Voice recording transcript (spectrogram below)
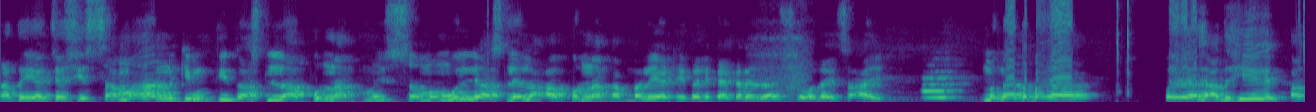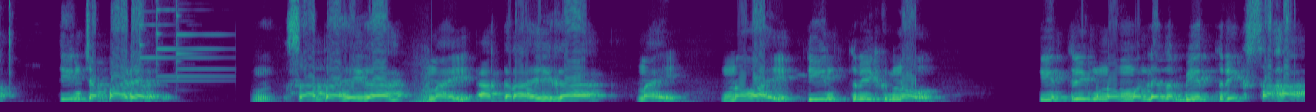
आता याच्याशी समान किमतीचा असलेला अपूर्णांक म्हणजे सममूल्य असलेला अपूर्णांक आपल्याला या ठिकाणी काय करायचा? शोधायचा आहे. मग आता बघा आता हे तीनच्या पाड्यात सात आहे का नाही अकरा आहे का नाही नऊ आहे. तीन त्रिक नऊ. तीन त्रिक नऊ म्हणलं तर बेत्रिक सहा.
